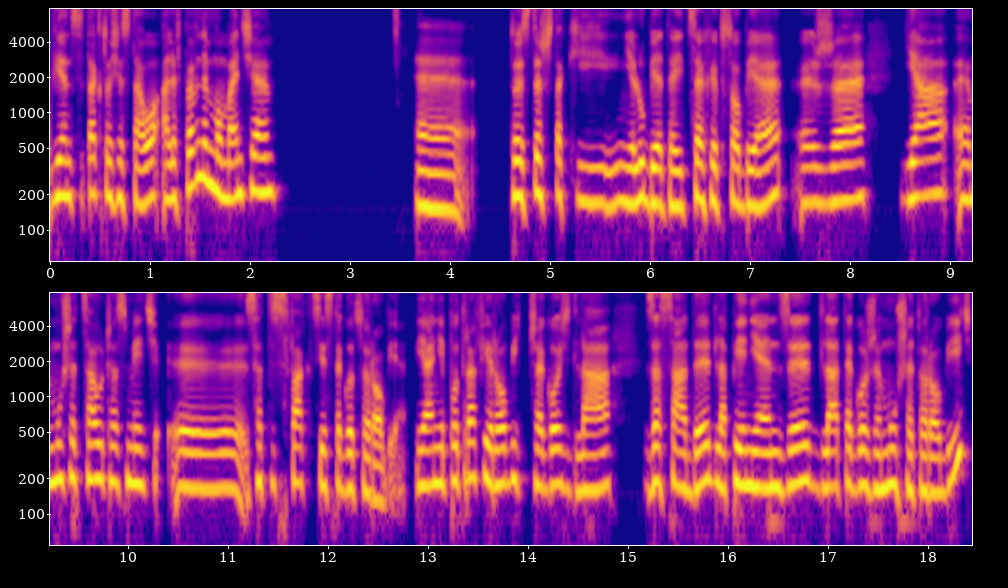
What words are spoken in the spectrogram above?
Więc tak to się stało, ale w pewnym momencie to jest też taki, nie lubię tej cechy w sobie, y, że ja y, muszę cały czas mieć y, satysfakcję z tego, co robię. Ja nie potrafię robić czegoś dla zasady, dla pieniędzy, dla tego, że muszę to robić.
